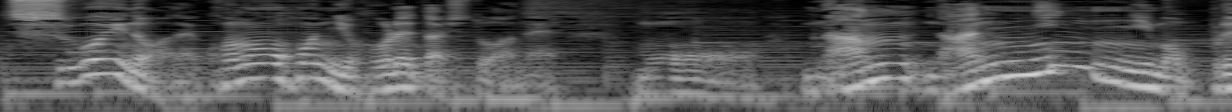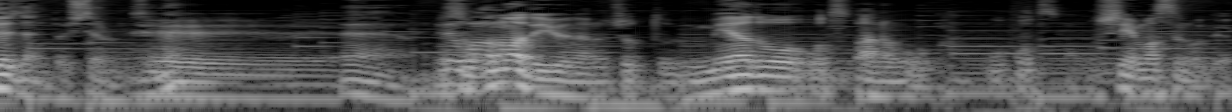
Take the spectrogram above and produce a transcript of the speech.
すごいのはね、この本に惚れた人はね、もう、何、何人にもプレゼントしてるんですよね。へええ。そこまで言うならちょっとメアドをおつあの教えますので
